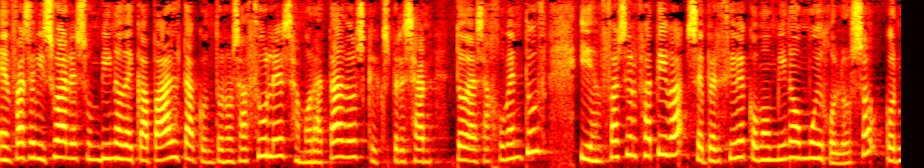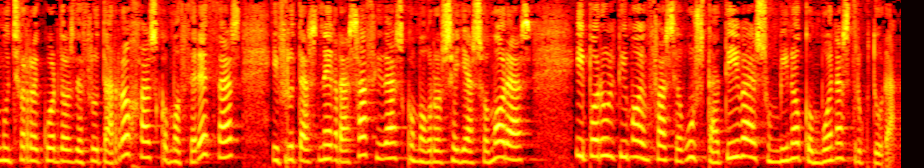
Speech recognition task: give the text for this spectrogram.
En fase visual es un vino de capa alta con tonos azules, amoratados, que expresan toda esa juventud, y en fase olfativa se percibe como un vino muy goloso, con muchos recuerdos de frutas rojas como cerezas y frutas negras ácidas como grosellas o moras. Y por último, en fase gustativa es un vino con buena estructura,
